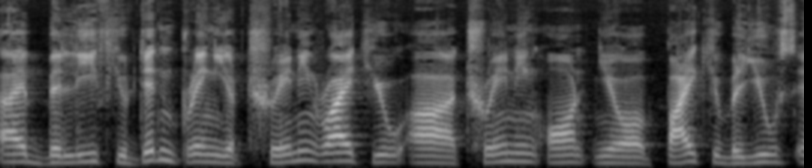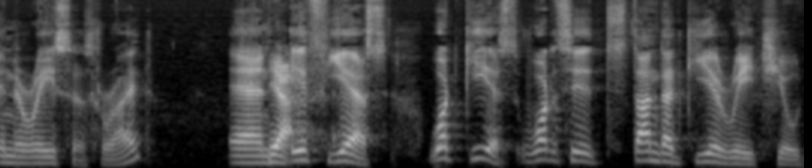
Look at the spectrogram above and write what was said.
I believe you didn't bring your training right. You are training on your bike you will use in the races, right? And yeah. if yes, what gears? What is the standard gear ratio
